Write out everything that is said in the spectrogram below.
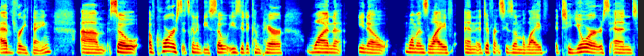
everything. Um so of course it's going to be so easy to compare one, you know, woman's life and a different season of life to yours and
